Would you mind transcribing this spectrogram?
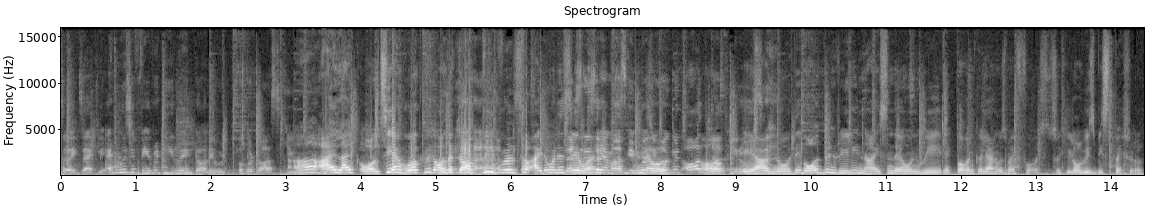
so exactly. And who's your favorite hero in Tollywood? Forgot to ask you. Ah, I like all. See, I worked with all the top people, so I don't want to say one. reason I'm asking, because you work with all the top heroes. Yeah, no, they've all been really nice in their own way. Like Pavan Kalyan was my first, so he'll always be special.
